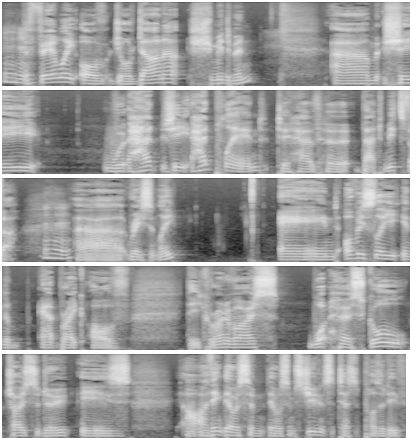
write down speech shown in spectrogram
the family of Jordana Schmidman. Um, she w- had she had planned to have her bat mitzvah uh, recently, and obviously in the outbreak of the coronavirus, what her school chose to do is. Uh, I think there was some there were some students that tested positive.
